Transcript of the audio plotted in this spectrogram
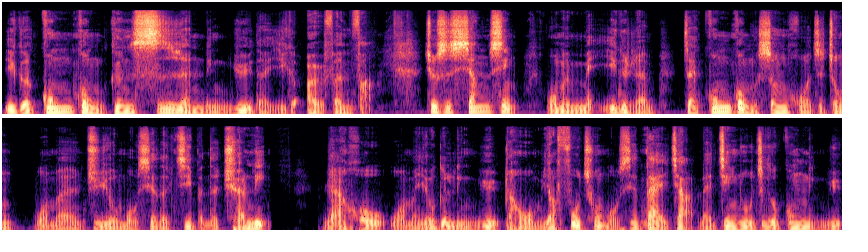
一个公共跟私人领域的一个二分法，就是相信我们每一个人在公共生活之中，我们具有某些的基本的权利，然后我们有个领域，然后我们要付出某些代价来进入这个公领域。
